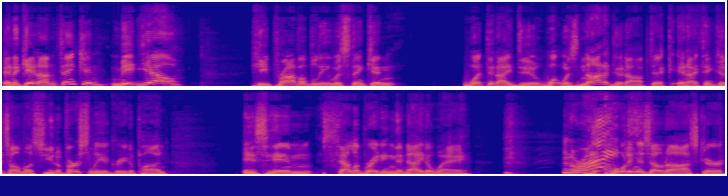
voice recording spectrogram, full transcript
And again, I'm thinking mid yell, he probably was thinking, what did I do? What was not a good optic, and I think is almost universally agreed upon, is him celebrating the night away. Right. Holding his own Oscar,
